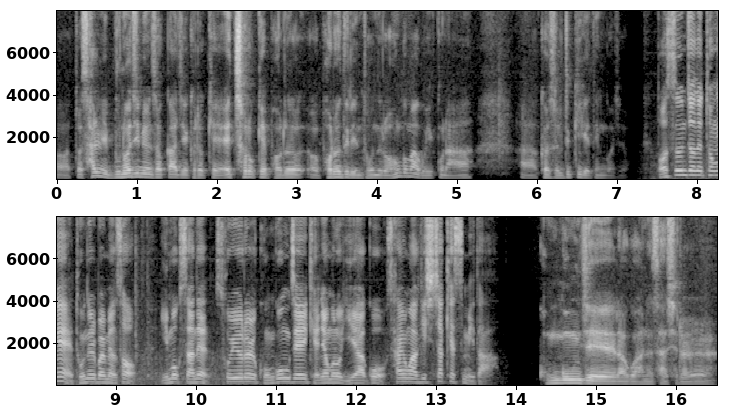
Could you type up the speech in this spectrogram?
어, 또 삶이 무너지면서까지 그렇게 애처롭게 벌어, 어, 벌어들인 돈으로 헌금하고 있구나 아, 그것을 느끼게 된 거죠. 버스 운전을 통해 돈을 벌면서 이 목사는 소유를 공공재의 개념으로 이해하고 사용하기 시작했습니다. 공공재라고 하는 사실을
